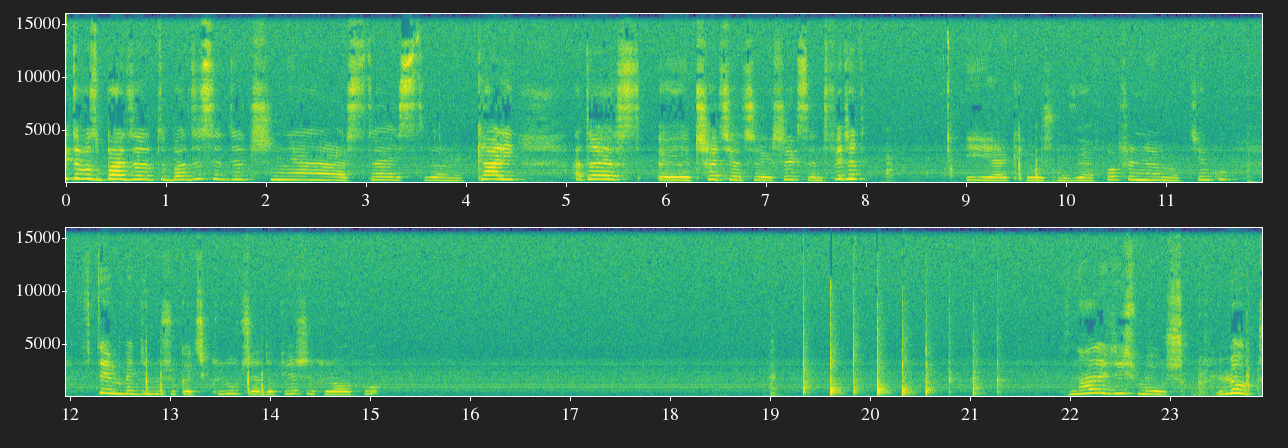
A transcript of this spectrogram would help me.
witam was bardzo, bardzo serdecznie z tej strony Kali, a to jest y, trzeci odcinek Shakes and Fidget. I jak już mówiłem w poprzednim odcinku, w tym będziemy szukać klucza do pierwszych lochów. Znaleźliśmy już klucz,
